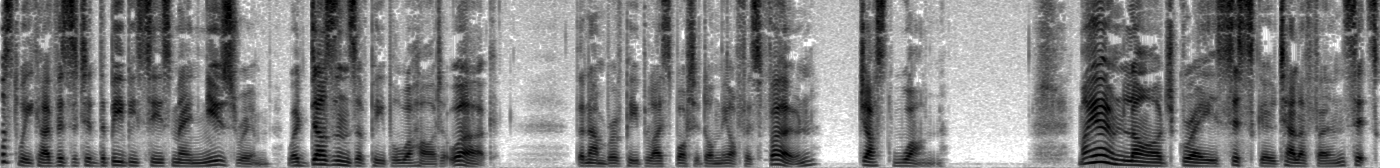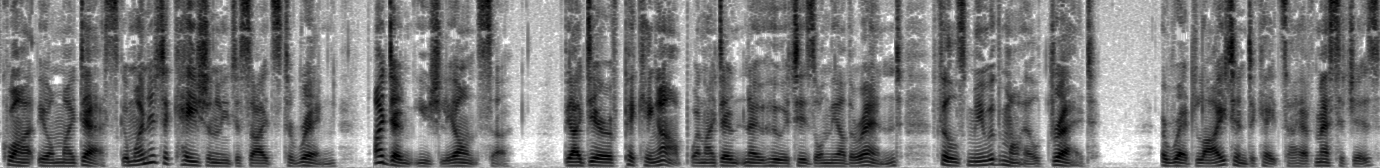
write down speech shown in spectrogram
Last week I visited the BBC's main newsroom, where dozens of people were hard at work. The number of people I spotted on the office phone, just one. My own large grey Cisco telephone sits quietly on my desk, and when it occasionally decides to ring, I don't usually answer. The idea of picking up when I don't know who it is on the other end fills me with mild dread. A red light indicates I have messages,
